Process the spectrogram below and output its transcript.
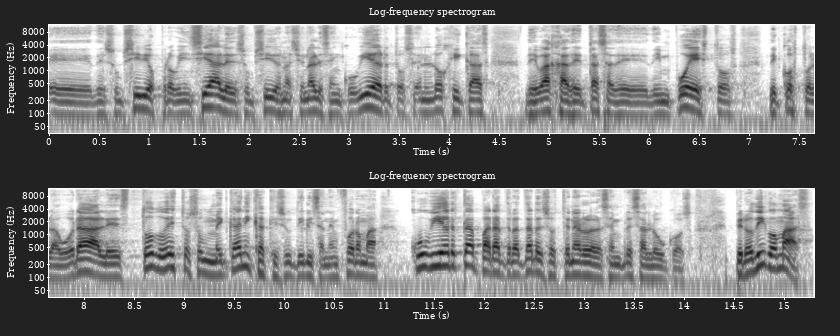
eh, de, subsidios provinciales, de subsidios nacionales encubiertos, en lógicas de bajas de tasas de, de, impuestos, de costos laborales. Todo esto son mecánicas que se utilizan en forma cubierta para tratar de sostener a las empresas low cost. Pero digo más,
